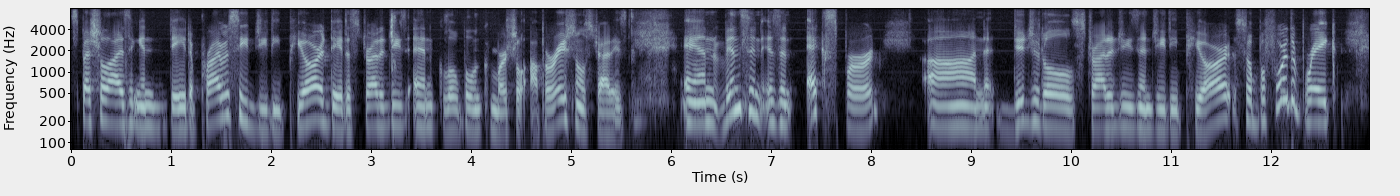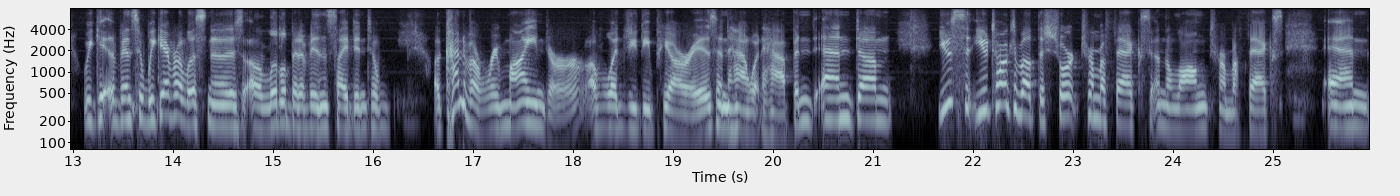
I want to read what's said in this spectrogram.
specializing in data privacy, GDPR, data strategies, and global and commercial operational strategies. And Vincent is an expert on digital strategies and GDPR. So before the break, we get Vincent, we gave our listeners a little bit of insight into a kind of a reminder of what GDPR is and how it happened. And um, you you talked about the short term effects and the long term effects, and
